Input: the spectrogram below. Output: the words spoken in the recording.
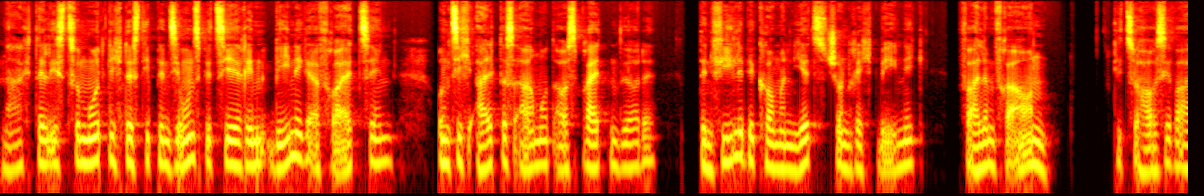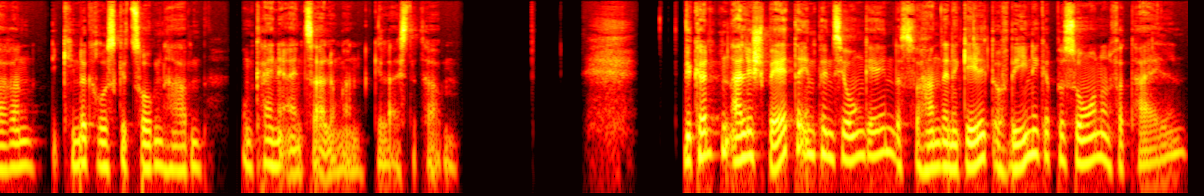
Nachteil ist vermutlich, dass die Pensionsbezieherinnen weniger erfreut sind und sich Altersarmut ausbreiten würde, denn viele bekommen jetzt schon recht wenig, vor allem Frauen, die zu Hause waren, die Kinder großgezogen haben und keine Einzahlungen geleistet haben. Wir könnten alle später in Pension gehen, das vorhandene Geld auf weniger Personen verteilen.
